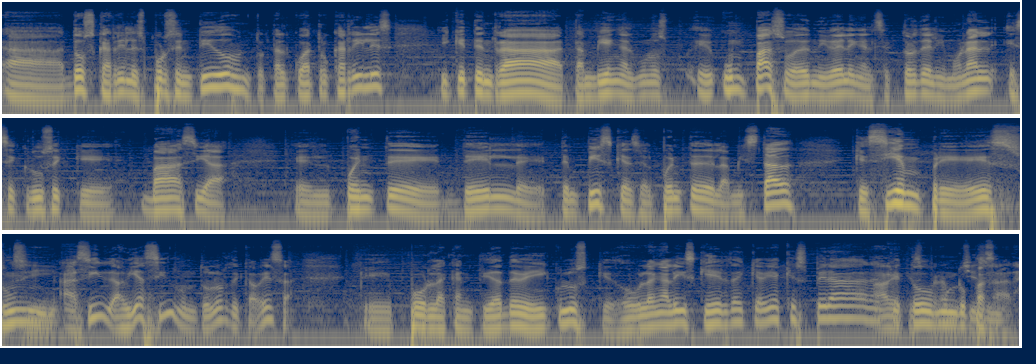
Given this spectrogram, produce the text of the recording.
a dos carriles por sentido, en total cuatro carriles, y que tendrá también algunos, eh, un paso de desnivel en el sector de Limonal, ese cruce que va hacia el puente del eh, Tempiz, que es el puente de la Amistad, que siempre es un, así había sido un dolor de cabeza. Eh, por la cantidad de vehículos que doblan a la izquierda y que había que esperar a que, todo el mundo pasara.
